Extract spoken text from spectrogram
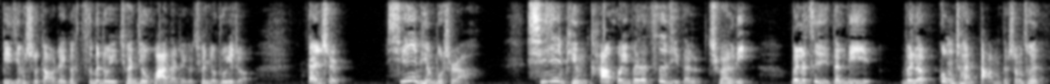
毕竟是搞这个资本主义全球化的这个全球主义者。但是习近平不是啊，习近平他会为了自己的权利，为了自己的利益，为了共产党的生存。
